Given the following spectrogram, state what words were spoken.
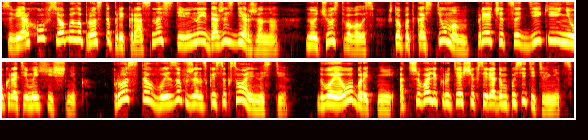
Сверху все было просто прекрасно, стильно и даже сдержанно, но чувствовалось, что под костюмом прячется дикий и неукротимый хищник. Просто вызов женской сексуальности – Двое оборотней отшивали крутящихся рядом посетительниц,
